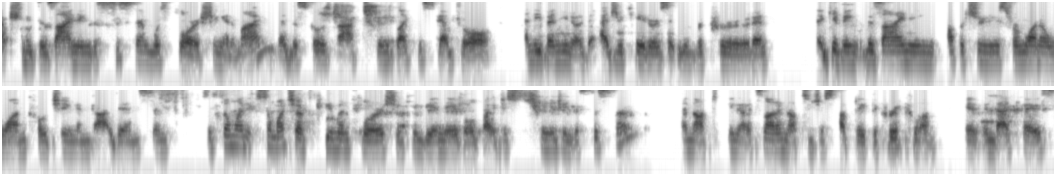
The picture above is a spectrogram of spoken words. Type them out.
actually designing the system with flourishing in mind. And this goes back to things like the schedule and even, you know, the educators that you recruit and giving designing opportunities for one-on-one coaching and guidance and so someone so much of human flourishing can be enabled by just changing the system and not you know it's not enough to just update the curriculum in, in that case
